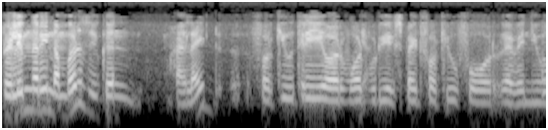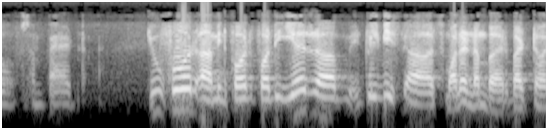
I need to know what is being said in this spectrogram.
preliminary numbers you can highlight for Q3 or what would you expect for Q4 revenue, some pad? Q4, I mean, for, for the year, uh, it will be a smaller number, but uh,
